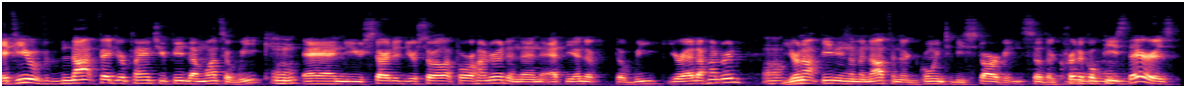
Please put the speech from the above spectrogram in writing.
If you've not fed your plants, you feed them once a week, Mm-hmm. and you started your soil at 400, and then at the end of the week you're at 100, Uh-huh. you're not feeding them enough, and they're going to be starving. So the critical Mm. piece there is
